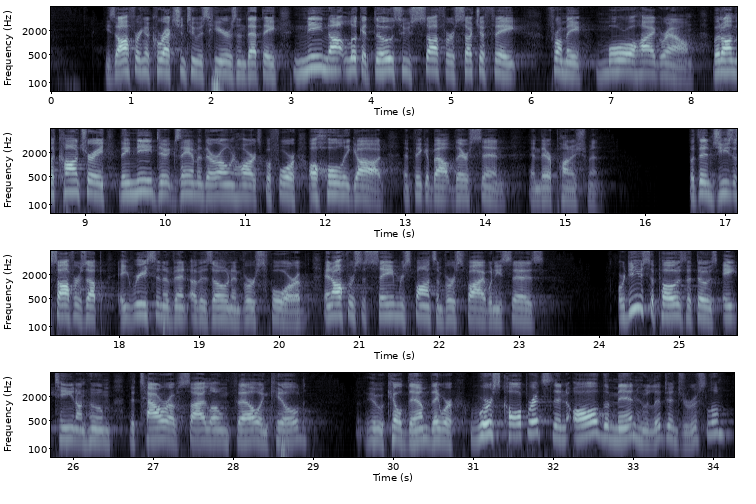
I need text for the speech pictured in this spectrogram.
He's offering a correction to his hearers in that they need not look at those who suffer such a fate from a moral high ground, but on the contrary, they need to examine their own hearts before a holy God and think about their sin and their punishment. But then Jesus offers up a recent event of his own in verse 4 and offers the same response in verse 5 when he says, Or do you suppose that those 18 on whom the tower of Siloam fell and killed, who killed them, they were worse culprits than all the men who lived in Jerusalem?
